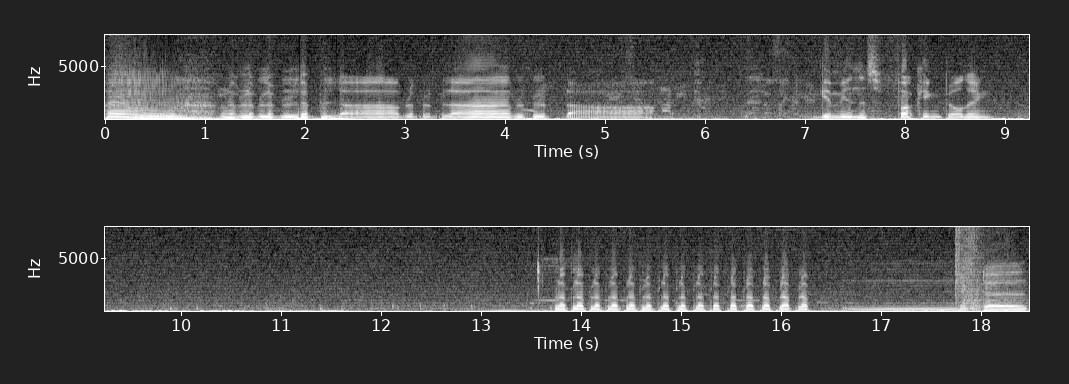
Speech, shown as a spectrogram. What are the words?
blah blah blah blah blah blah blah blah blah blah. Get me in this fucking building. Blah blah blah blah blah blah blah blah blah blah blah blah blah blah blah. Mm, dead.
